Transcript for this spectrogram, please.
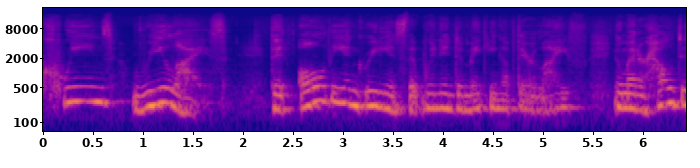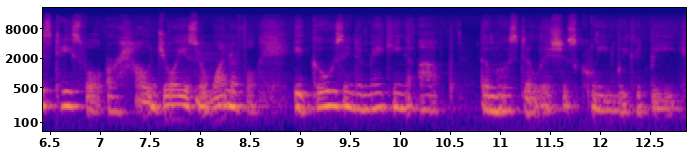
queens realize that all the ingredients that went into making up their life, no matter how distasteful or how joyous or wonderful, it goes into making up the most delicious queen we could be.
